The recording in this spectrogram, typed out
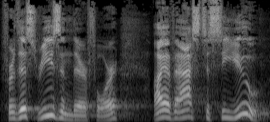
For this reason, therefore, I have asked to see you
